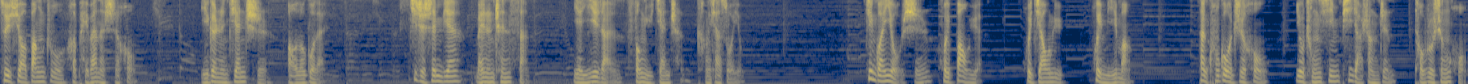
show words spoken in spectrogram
最需要帮助和陪伴的时候，一个人坚持熬了过来，即使身边没人撑伞。也依然风雨兼程，扛下所有。尽管有时会抱怨，会焦虑，会迷茫，但哭过之后，又重新披甲上阵，投入生活。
